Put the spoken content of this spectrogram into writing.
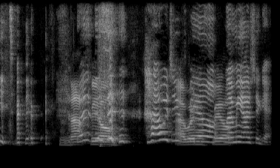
You turn it. Not What- feel. How would you I feel? feel- Let me ask you again.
